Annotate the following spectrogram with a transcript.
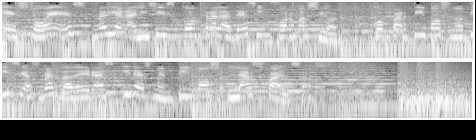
Esto es Media Análisis contra la Desinformación. Compartimos noticias verdaderas y desmentimos las falsas.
